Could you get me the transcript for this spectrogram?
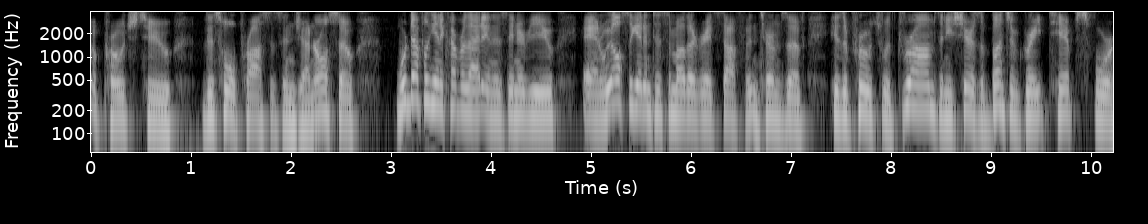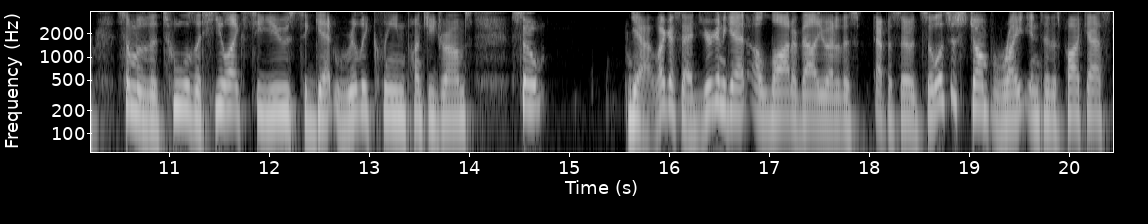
approach to this whole process in general. So we're definitely going to cover that in this interview. And we also get into some other great stuff in terms of his approach with drums. And he shares a bunch of great tips for some of the tools that he likes to use to get really clean, punchy drums. So yeah, like I said, you're going to get a lot of value out of this episode. So let's just jump right into this podcast.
